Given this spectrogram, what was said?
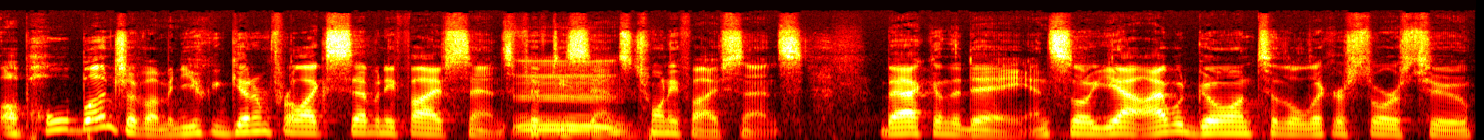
a whole bunch of them, and you could get them for like 75 cents, 50 cents, Mm. 25 cents back in the day. And so, yeah, I would go into the liquor stores too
